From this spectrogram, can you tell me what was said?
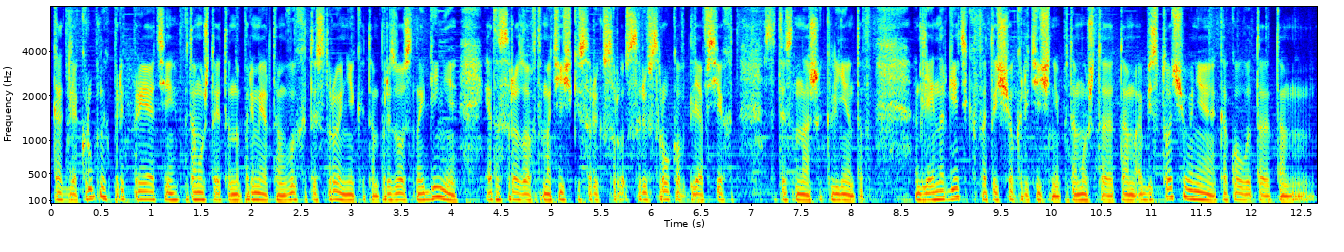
как для крупных предприятий, потому что это, например, там выход из строя некой там производственной линии, это сразу автоматически срыв, сроков для всех, соответственно, наших клиентов. Для энергетиков это еще критичнее, потому что там обесточивание какого-то там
